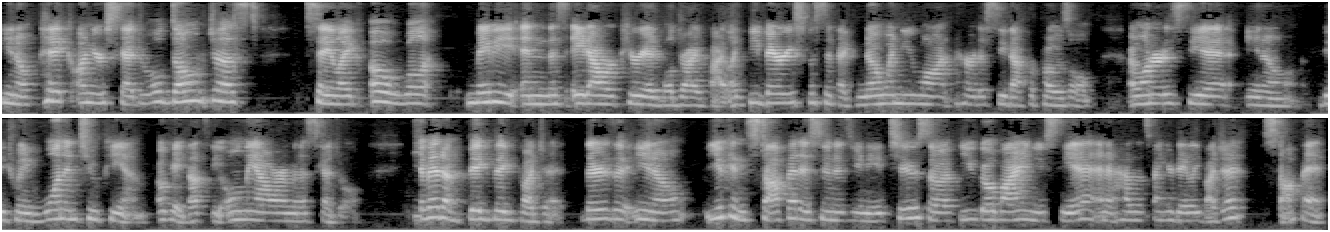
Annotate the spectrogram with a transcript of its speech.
you know, pick on your schedule. Don't just say like, oh, well, maybe in this eight hour period we'll drive by. Like, be very specific. Know when you want her to see that proposal. I want her to see it, you know, between 1 and 2 p.m. Okay, that's the only hour I'm going to schedule give it a big, big budget. There's a, you know, you can stop it as soon as you need to. So if you go by and you see it and it hasn't spent your daily budget, stop it.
